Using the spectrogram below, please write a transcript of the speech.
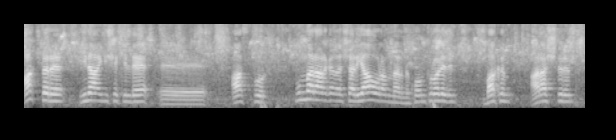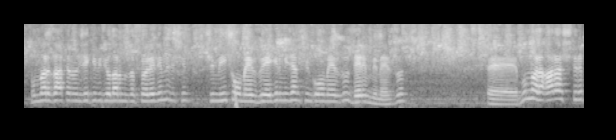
aktarı yine aynı şekilde ee, aspur. Bunlar arkadaşlar yağ oranlarını kontrol edin. Bakın araştırın. Bunları zaten önceki videolarımızda söylediğimiz için şimdi hiç o mevzuya girmeyeceğim. Çünkü o mevzu derin bir mevzu. Ee, bunları araştırıp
